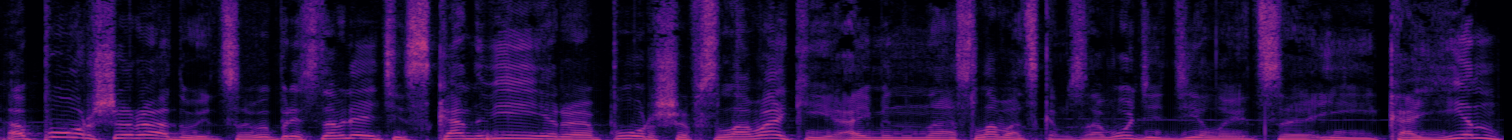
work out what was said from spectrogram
А Porsche радуется. Вы представляете, с конвейера Porsche в Словакии, а именно на словацком заводе делается и Cayenne,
